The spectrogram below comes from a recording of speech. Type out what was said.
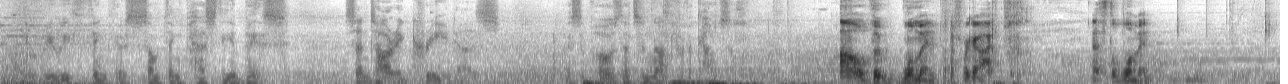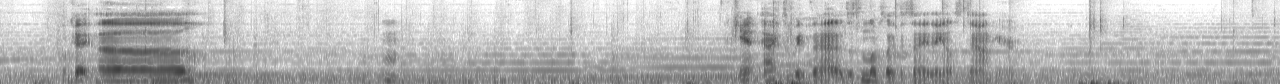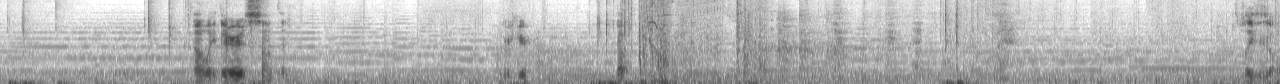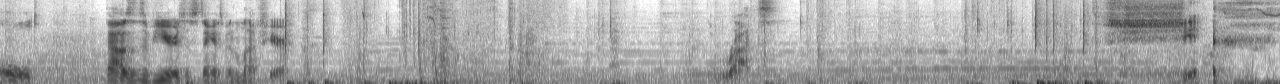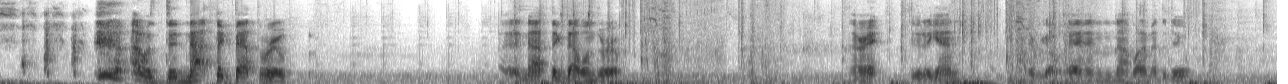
I really think there's something past the abyss. Santari Khri does. I suppose that's enough for the Council. Oh, the woman. I forgot. That's the woman. Okay, uh... can't activate that. It doesn't look like there's anything else down here. Oh wait, there is something. Over here? This place is old. Thousands of years this thing has been left here. Shit. I was did not think that through. I did not think that one through. Alright, do it again. There we go. And not what I meant to do.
